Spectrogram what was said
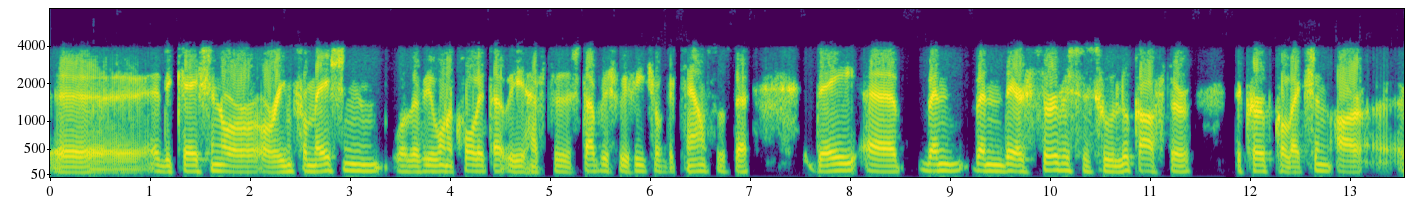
uh, education or, or information, whatever you want to call it, that we have to establish with each of the councils that they, uh, when when their services who look after the curb collection are uh,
